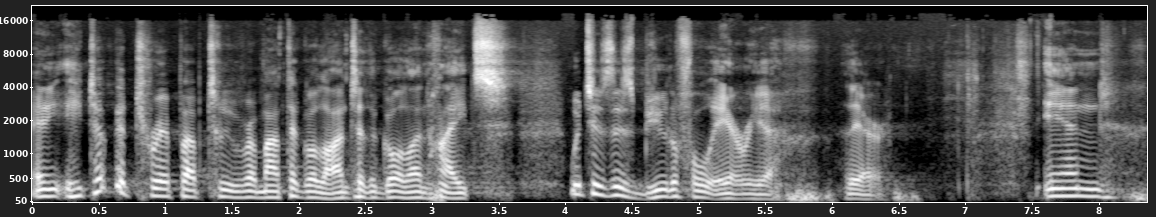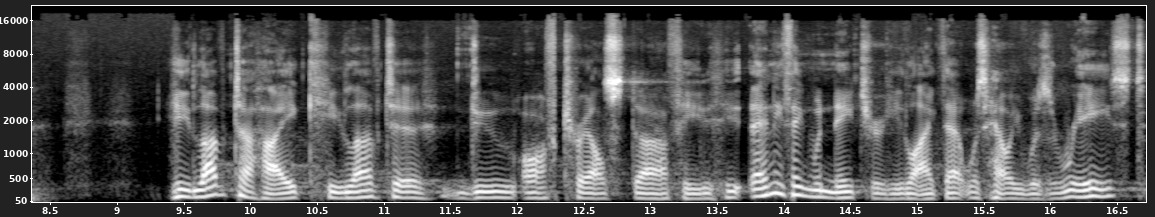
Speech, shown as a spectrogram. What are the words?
And he, he took a trip up to Ramat Golan, to the Golan Heights, which is this beautiful area there. And he loved to hike. He loved to do off trail stuff. He, he, anything with nature he liked. That was how he was raised.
